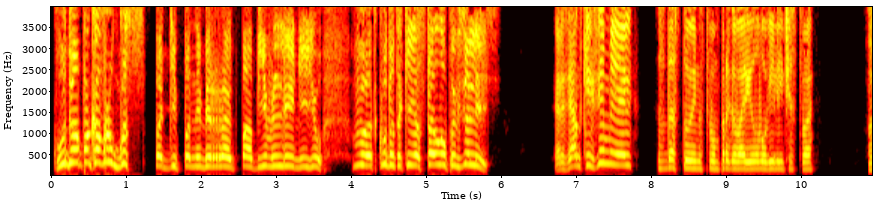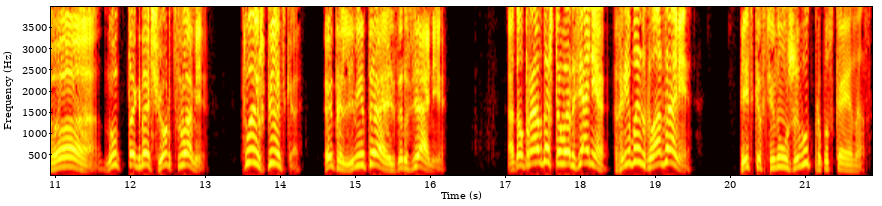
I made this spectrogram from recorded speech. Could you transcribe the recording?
куда по ковру, господи, понабирают по объявлению! Вы откуда такие остолопы взялись?» «Эрзянских земель!» — с достоинством проговорил его величество. «А, ну тогда черт с вами! Слышь, Петька, это лимита из Эрзяни!» «А то правда, что в Эрзяне грибы с глазами?» Петька втянул живот, пропуская нас,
